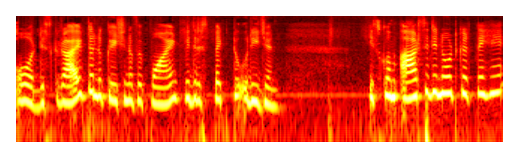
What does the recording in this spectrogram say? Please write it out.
और describe the location of a point with respect to origin इसको हम आर से डिनोट करते हैं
